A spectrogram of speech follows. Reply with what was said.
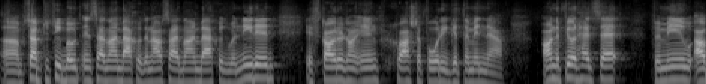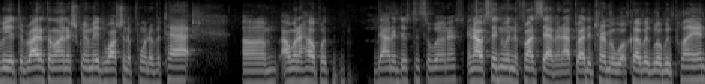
Um, substitute both inside linebackers and outside linebackers when needed. If starters are in, cross the 40, get them in now. On the field headset, for me, I'll be at the right at the line of scrimmage, watching the point of attack. Um, I want to help with down and distance awareness. And I was sitting in the front seven after I determined what coverage we'll be playing.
